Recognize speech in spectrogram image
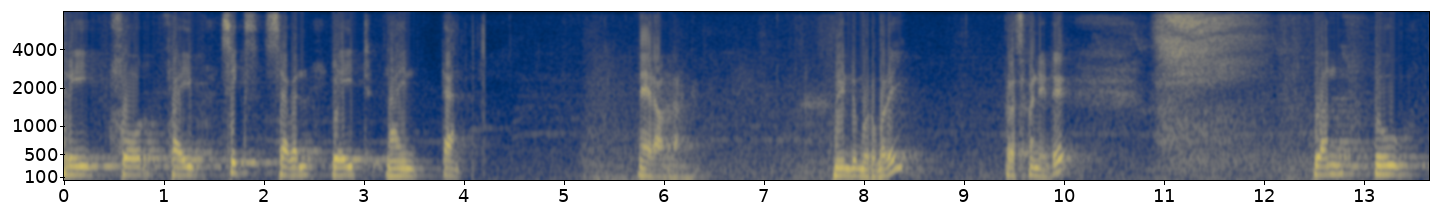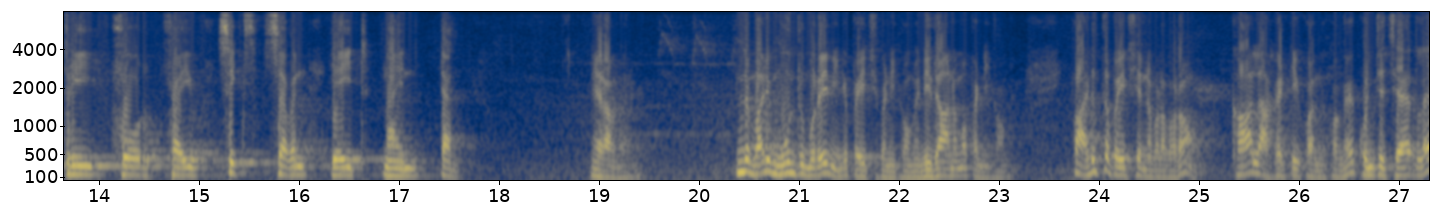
three four five six seven eight nine ten நேராக வந்துடுங்க மீண்டும் ஒரு முறை ப்ரெஸ் பண்ணிவிட்டு one two three four five six seven eight nine ten நேராக வந்துடுங்க இந்த மாதிரி மூன்று முறை நீங்கள் பயிற்சி பண்ணிக்கோங்க நிதானமாக பண்ணிக்கோங்க. இப்போ அடுத்த பயிற்சி என்ன பண்ண போகிறோம் காலை அகட்டி உட்காந்துக்கோங்க கொஞ்சம் சேரில்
